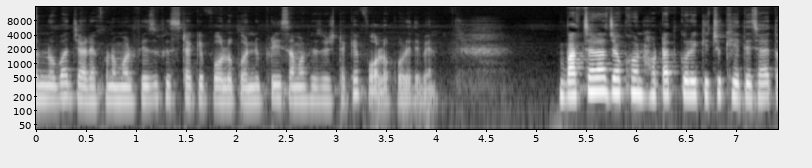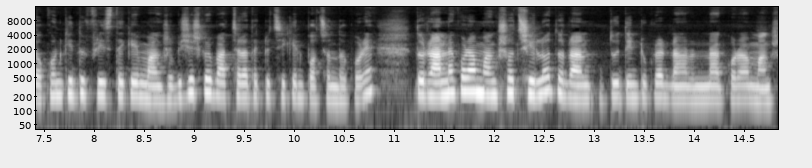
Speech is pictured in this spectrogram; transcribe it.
ধন্যবাদ। যারা এখন আমার ফেসবুক পেজটাকে ফলো করেনি প্লিজ আমার ফেসবুক পেজটাকে ফলো করে দেবেন। বাচ্চারা যখন হঠাৎ করে কিছু খেতে চায়, তখন কিন্তু ফ্রিজ থেকে মাংস, বিশেষ করে বাচ্চারা তো একটু চিকেন পছন্দ করে। তো রান্না করা মাংস ছিল, তো দুই, তিন টুকরা রান্না করা মাংস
